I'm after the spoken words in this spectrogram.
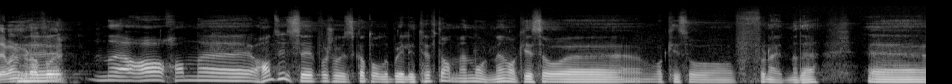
Det var han glad for? Eh, ja, han, eh, han syns for så vidt skatollet ble litt tøft, han, men moren min var ikke, så, var ikke så fornøyd med det. Eh,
